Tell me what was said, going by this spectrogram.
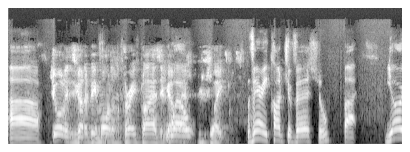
Uh, Surely there's got to be more than three players that go Well- out this week. very controversial, but Yo,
